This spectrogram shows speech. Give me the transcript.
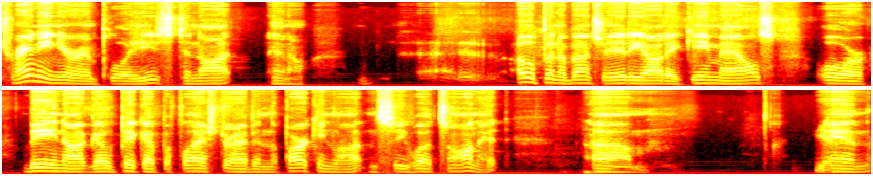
training your employees to not, you know, open a bunch of idiotic emails or B, not go pick up a flash drive in the parking lot and see what's on it. Um, yeah. And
